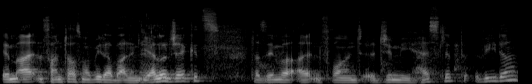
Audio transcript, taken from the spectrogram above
im alten Pfandhaus mal wieder bei den Yellow Jackets. Da sehen wir alten Freund äh, Jimmy Haslip wieder.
